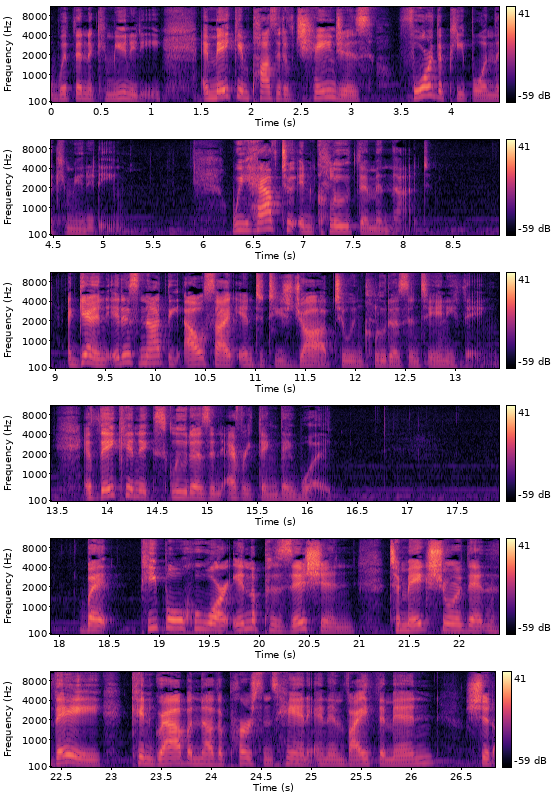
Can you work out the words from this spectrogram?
within a community and making positive changes for the people in the community we have to include them in that Again, it is not the outside entity's job to include us into anything. If they can exclude us in everything, they would. But people who are in the position to make sure that they can grab another person's hand and invite them in should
